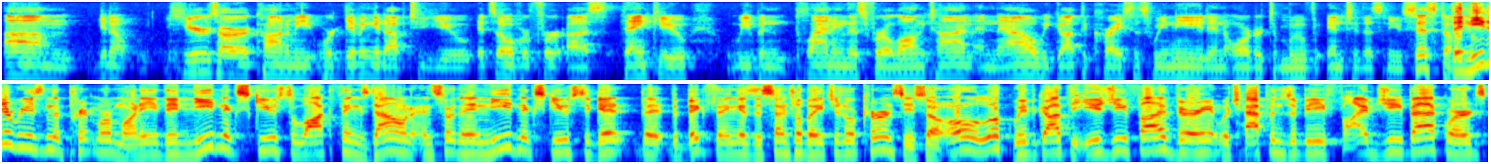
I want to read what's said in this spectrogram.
um, you know here's our economy we're giving it up to you it's over for us thank you we've been planning this for a long time and now we got the crisis we need in order to move into this new system They need a reason to print more money. They need an excuse to lock things down, and so they need an excuse to get the, the big thing is the central bank digital currency. So, oh look, we've got the EG5 variant, which happens to be 5G backwards,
